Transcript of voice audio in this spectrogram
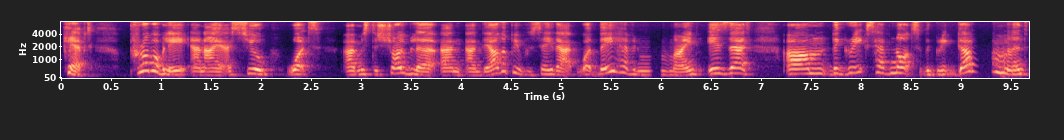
kept probably, and I assume what uh, Mr. Schäuble and, and the other people say that, what they have in mind is that um, the Greeks have not, the Greek government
